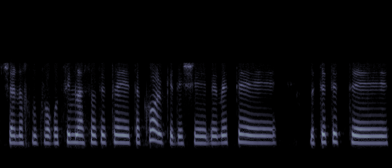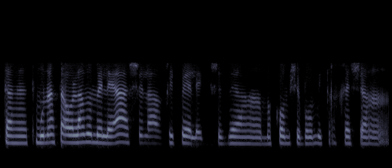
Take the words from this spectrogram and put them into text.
שאנחנו כבר רוצים לעשות את, את הכל, כדי שבאמת אה, לתת את, אה, את תמונת העולם המלאה של הארכיפלג, שזה המקום שבו מתרחש ה...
